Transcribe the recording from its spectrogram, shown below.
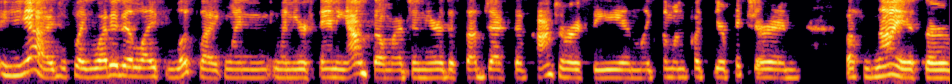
yeah, just like what did a life look like when when you're standing out so much and you're the subject of controversy and like someone puts your picture in Vos Iz Neias or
